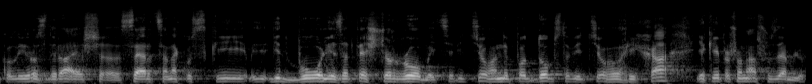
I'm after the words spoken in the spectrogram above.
коли роздираєш е, серце на куски від болі за те, що робиться, від цього неподобства, від цього гріха, який прийшов нашу землю.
